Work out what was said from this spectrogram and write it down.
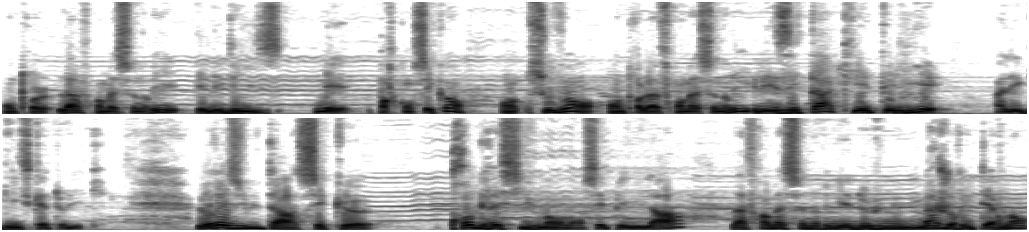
entre la franc-maçonnerie et l'Église. Mais par conséquent, souvent entre la franc-maçonnerie et les États qui étaient liés à l'Église catholique. Le résultat, c'est que progressivement dans ces pays-là, la franc-maçonnerie est devenue majoritairement,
